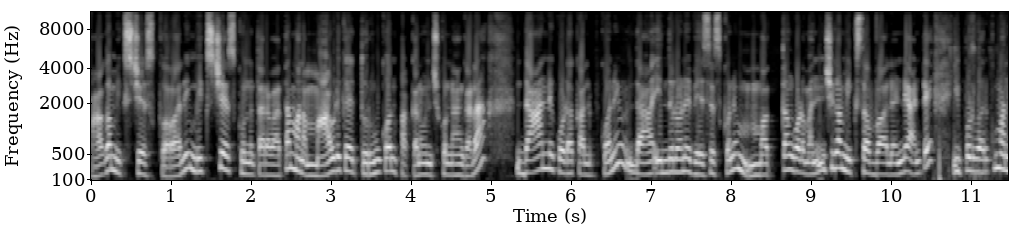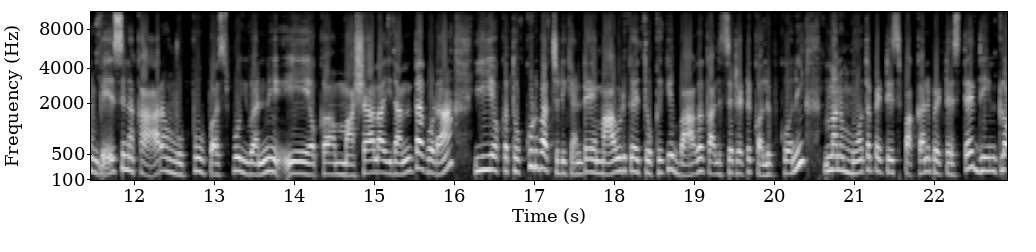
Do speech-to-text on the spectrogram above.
బాగా మిక్స్ చేసుకోవాలి. మిక్స్ చేసుకున్న తర్వాత మనం మామిడికాయ తురుముకొని పక్కన ఉంచుకున్నాం కదా దాన్ని కూడా కలుపుకొని దా ఇందులోనే వేసేసుకొని మొత్తం కూడా మంచిగా మిక్స్ అవ్వాలండి. అంటే ఇప్పటి వరకు మనం వేసిన కారం ఉప్పు పసుపు ఇవన్నీ ఈ యొక్క మసాలా ఇదంతా కూడా ఈ యొక్క తొక్కుడు పచ్చడికి అంటే మామిడికాయ తొక్కుకి బాగా కలిసేటట్టు కలుపుకొని మనం మూత పెట్టేసి పక్కన పెట్టేస్తే దీంట్లో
